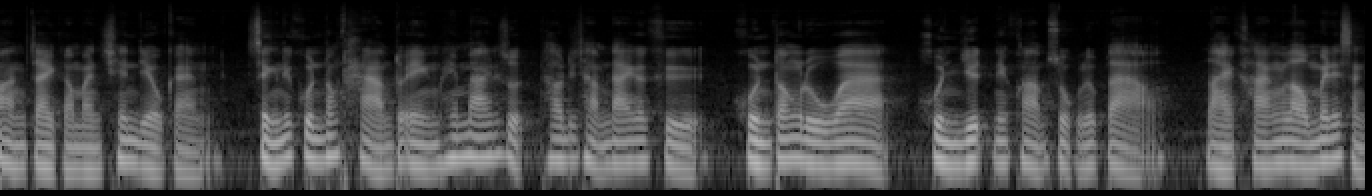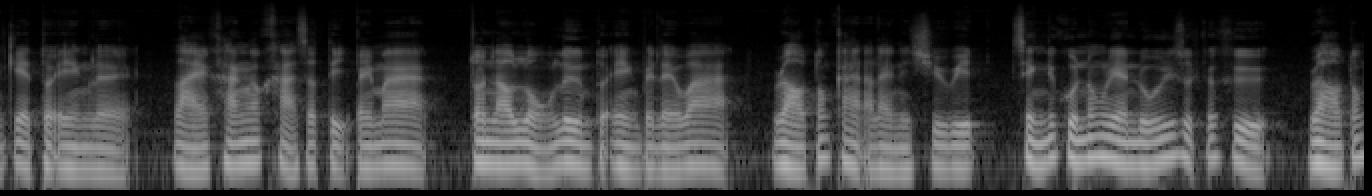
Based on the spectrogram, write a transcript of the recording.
วางใจกับมันเช่นเดียวกัน สิ่งที่คุณต้องถามตัวเองให้มากที่สุดเท่าที่ทำได้ก็คือ คุณต้องรู้ว่าคุณยึดในความสุขหรือเปล่า หลายครั้งเราไม่ได้สังเกตตัวเองเลย หลายครั้งเราขาดสติไปมาก จนเราหลงลืมตัวเองไปเลยว่า เราต้องการอะไรในชีวิต สิ่งที่คุณต้องเรียนรู้ที่สุดก็คือ เราต้อง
